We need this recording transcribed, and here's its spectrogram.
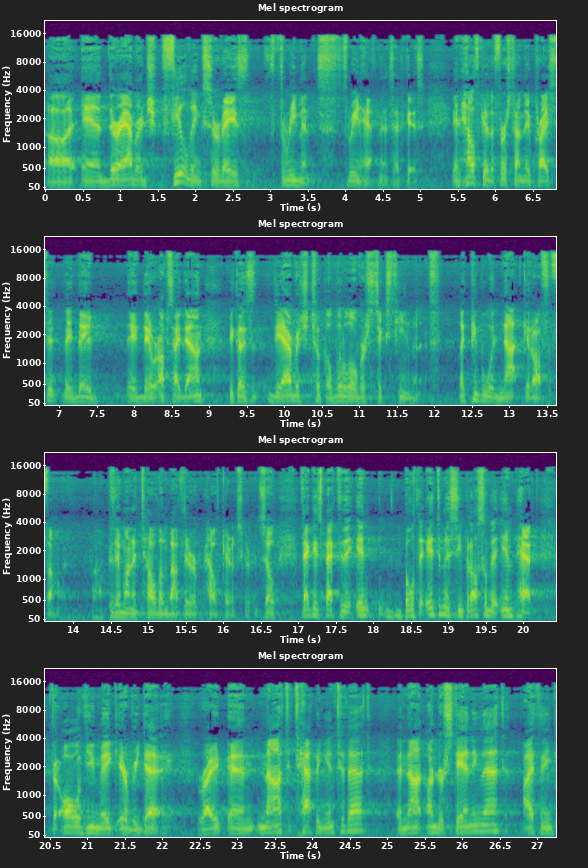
Uh, and their average fielding surveys three minutes, three and a half minutes, I think it is. In healthcare, the first time they priced it, they, they, they, they were upside down because the average took a little over 16 minutes. Like people would not get off the phone because they want to tell them about their healthcare experience. So that gets back to the in, both the intimacy, but also the impact that all of you make every day, right? And not tapping into that and not understanding that, I think,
